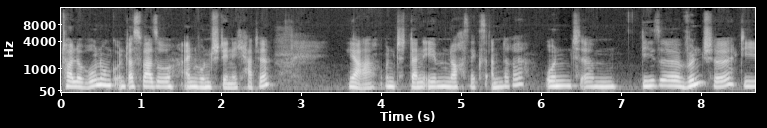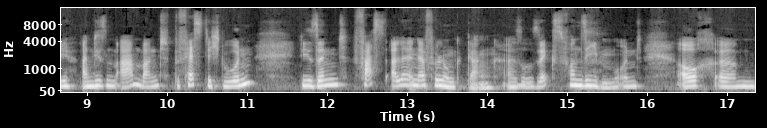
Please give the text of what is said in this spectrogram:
tolle Wohnung und das war so ein Wunsch, den ich hatte. Ja, und dann eben noch sechs andere. Und ähm, diese Wünsche, die an diesem Armband befestigt wurden, die sind fast alle in Erfüllung gegangen. Also sechs von sieben und auch ähm,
